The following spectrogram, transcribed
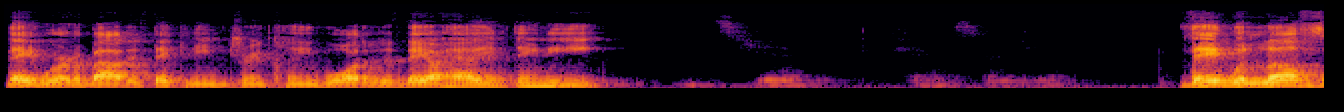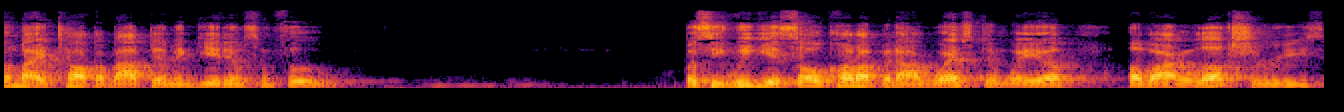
They worried about if they can even drink clean water today or have anything to eat. They would love somebody to talk about them and give them some food. But see, we get so caught up in our Western way of, of our luxuries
